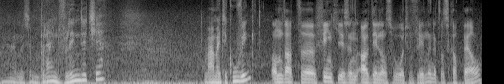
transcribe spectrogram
Ah, met zo'n bruin vlindertje. Waarom heet die koevink? Omdat eh, vinkje is een oud-Nederlands woord voor vlinder, net als kapel.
